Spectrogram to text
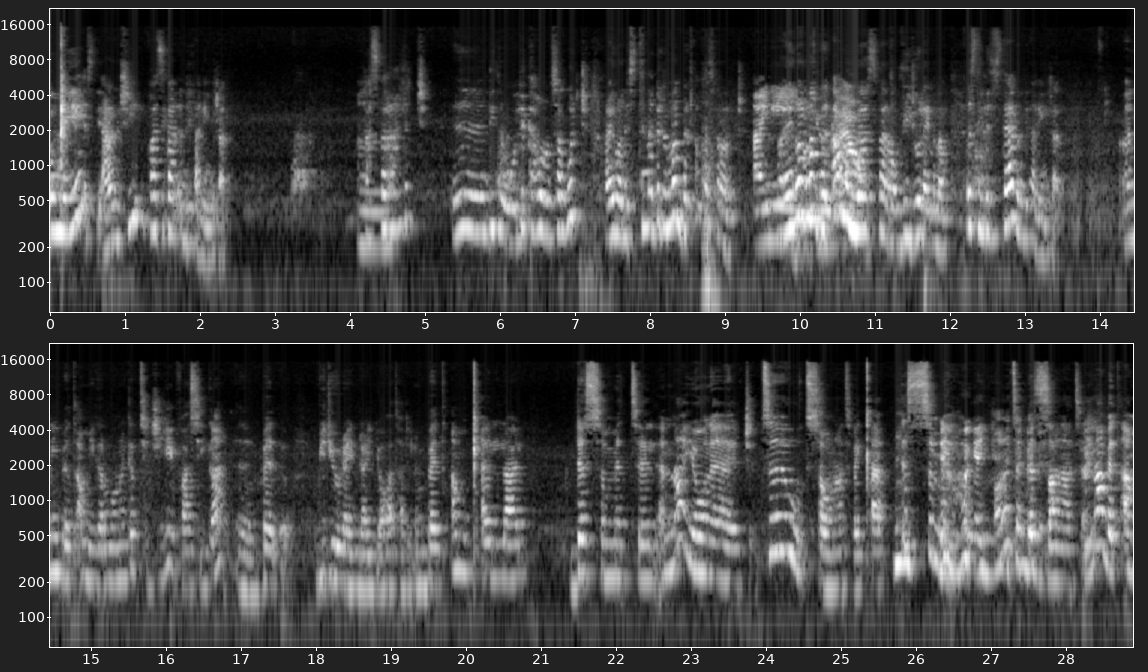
እሙዬ፣ እስቲ አንቺ ፋሲካን እንዴት አገኘሻት? ታስፈራለች? እ፣ እንዴት ነው? ልክ አሁን ሰዎች አይኗን ስትናደድ ምናምን በጣም ታስፈራለች። አይኔ አይኗ ምናምን በጣም የሚያስፈራው ቪዲዮ ላይ ምናምን። እስቲ እንደዚህ ስታያት እንዴት አገኘሻት? እኔ በጣም የሚገርመው ነገር ቲጂዬ ፋሲካን ቪዲዮ ላይ እንዳየኋት አይደለም። በጣም ቀላል ደስ የምትል እና የሆነች ትሁት ሰው ናት። በቃ ደስ የሚል እውነት እንደዛ ናት እና በጣም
